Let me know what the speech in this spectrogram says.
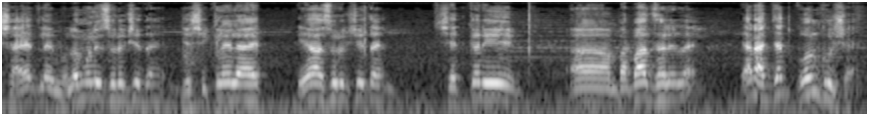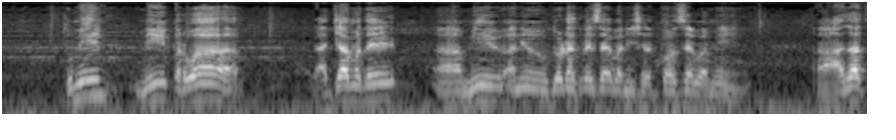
शाळेतले मुलं मुली सुरक्षित आहे जे शिकलेले आहेत ते असुरक्षित आहेत. शेतकरी बर्बाद झालेला आहे. या राज्यात कोण खुश आहे? तुम्ही मी परवा राज्यामध्ये मी आणि उद्धव ठाकरे साहेब आणि शरद पवार साहेब आम्ही आझाद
